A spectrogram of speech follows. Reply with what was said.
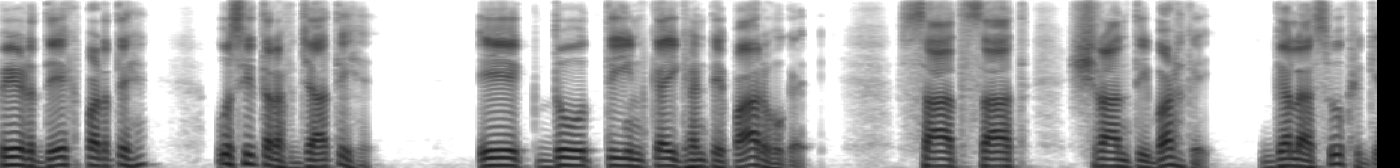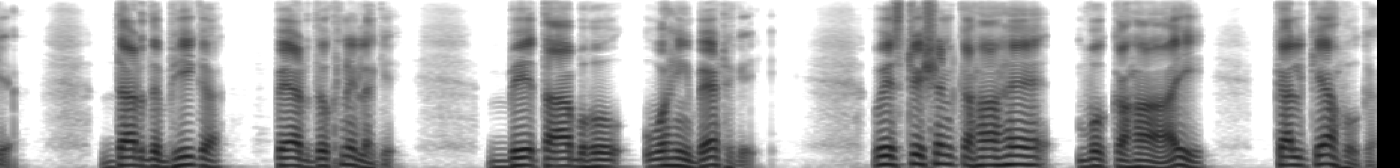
पेड़ देख पड़ते हैं, उसी तरफ़ जाती है। एक, दो, तीन कई घंटे पार हो गए। साथ साथ श्रांति बढ़ गई, गला सूख गया, दर्द भीगा, पैर दुखने लगे। बेताब हो वहीं बैठ गई। वो स्टेशन कहाँ है, वो कहाँ आई, कल क्या होगा?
